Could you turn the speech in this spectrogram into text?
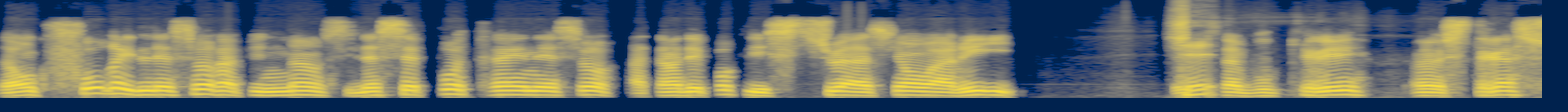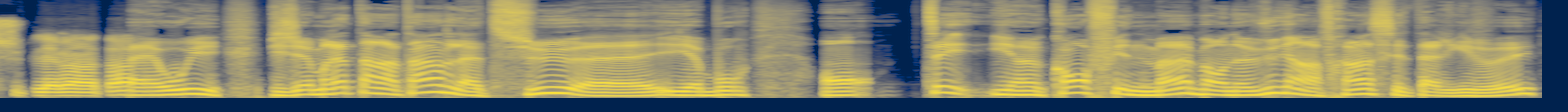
Donc, faut régler ça rapidement aussi. Laissez pas traîner ça. Attendez pas que les situations arrivent. ça vous crée un stress supplémentaire. Ben oui. Puis j'aimerais t'entendre là-dessus. Euh, il y a beau, on, tu sais, il y a un confinement. puis on a vu qu'en France c'est arrivé.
